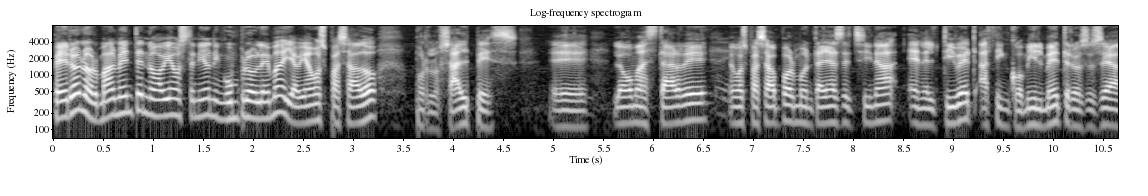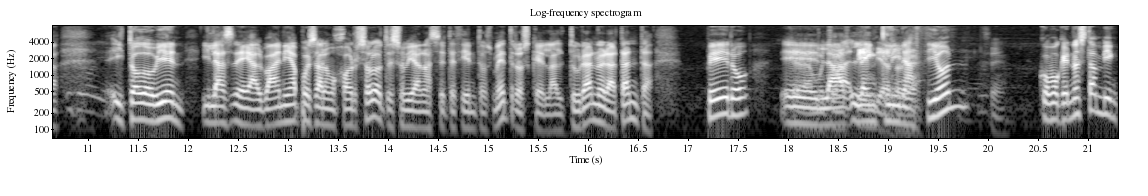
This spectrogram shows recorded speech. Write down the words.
Pero normalmente no habíamos tenido ningún problema y habíamos pasado por los Alpes. Eh, luego más tarde hemos pasado por montañas de China en el Tíbet a 5.000 metros, o sea, y todo bien. Y las de Albania, pues a lo mejor solo te subían a 700 metros, que la altura no era tanta. Pero eh, la, la inclinación. Como que no están bien,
